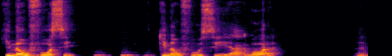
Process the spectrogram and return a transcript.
que não fosse que não fosse agora. Né?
